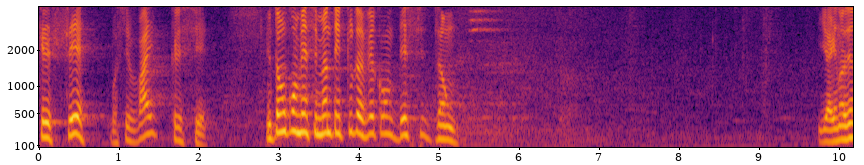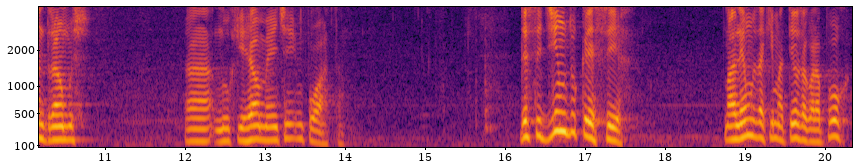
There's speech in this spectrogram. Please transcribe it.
crescer, você vai crescer. Então, o convencimento tem tudo a ver com decisão. E aí nós entramos ah, no que realmente importa decidindo crescer. Nós lemos aqui Mateus agora há pouco,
